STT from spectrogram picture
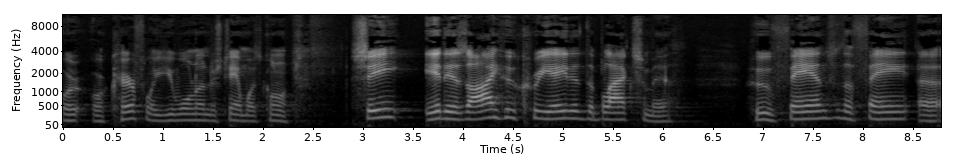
or, or carefully, you won't understand what's going on. See, it is I who created the blacksmith who fans the, uh,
